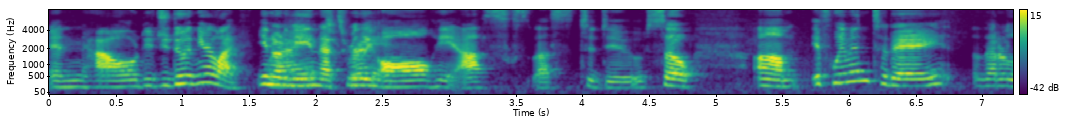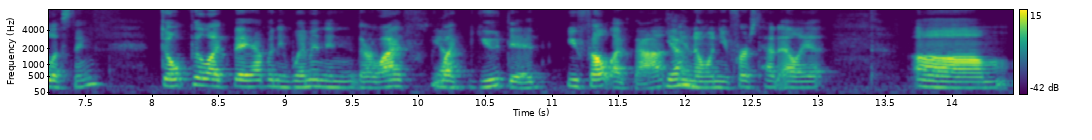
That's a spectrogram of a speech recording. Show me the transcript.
And how did you do it in your life? You know what I mean? That's really right. all he asks us to do. So, um, if women today that are listening don't feel like they have any women in their life Yeah. like you did, you felt like that, Yeah. you know, when you first had Elliot, um,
